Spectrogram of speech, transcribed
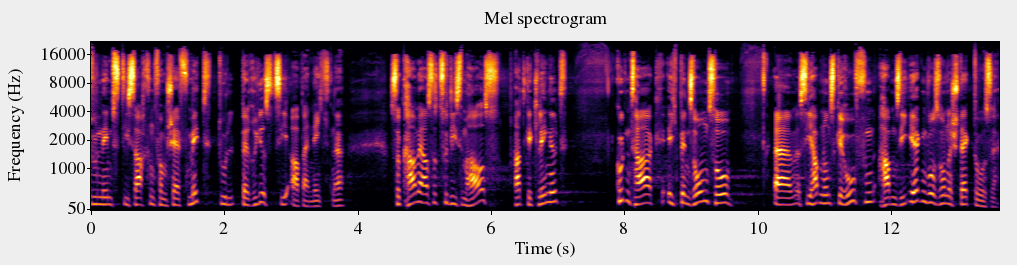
du nimmst die Sachen vom Chef mit, du berührst sie aber nicht. Ne? So kam er also zu diesem Haus, hat geklingelt. Guten Tag, ich bin so und so. Äh, sie haben uns gerufen, haben Sie irgendwo so eine Steckdose?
